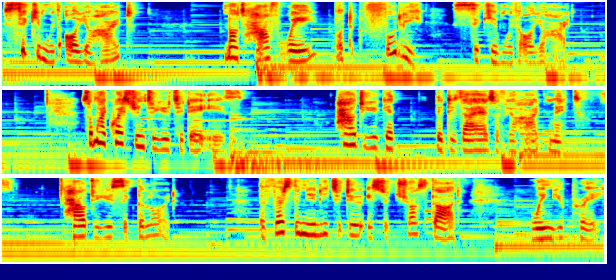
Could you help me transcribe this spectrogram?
Seek Him with all your heart, not halfway, but fully seek Him with all your heart. So, my question to you today is How do you get the desires of your heart met? How do you seek the Lord? The first thing you need to do is to trust God when you pray.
